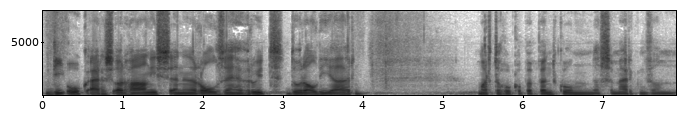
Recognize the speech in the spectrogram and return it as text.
Die ook ergens organisch in een rol zijn gegroeid door al die jaren. Maar toch ook op een punt komen dat ze merken van...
